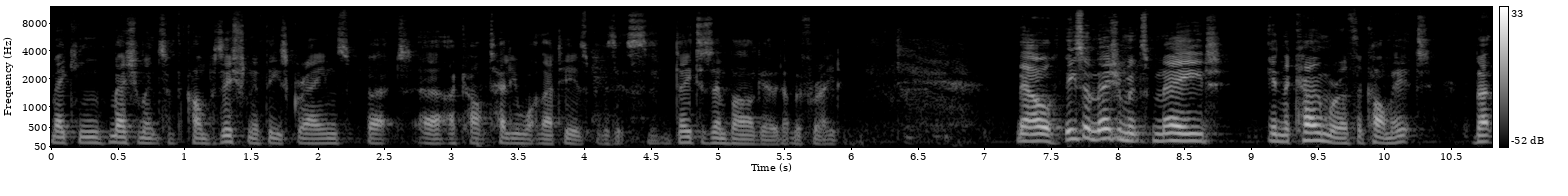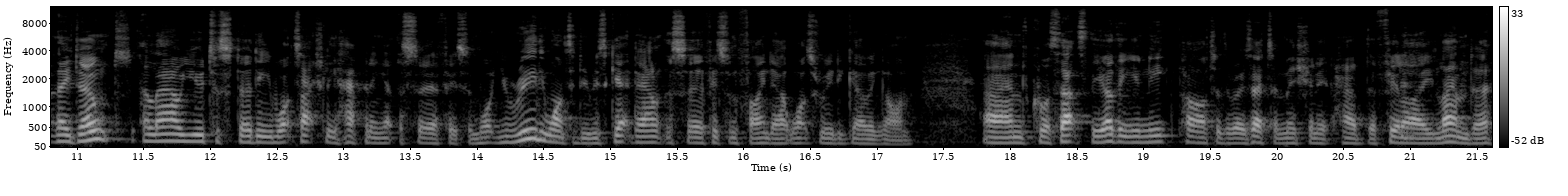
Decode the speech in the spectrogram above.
making measurements of the composition of these grains, but uh, I can't tell you what that is because it's data's embargoed, I'm afraid. Now, these are measurements made in the coma of the comet, but they don't allow you to study what's actually happening at the surface. And what you really want to do is get down at the surface and find out what's really going on. And of course, that's the other unique part of the Rosetta mission. It had the Philae lander.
